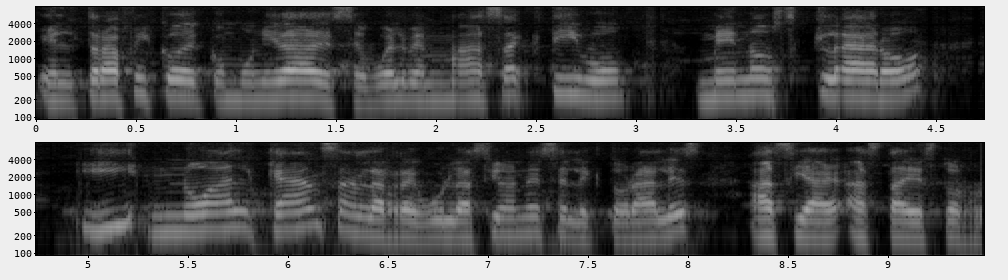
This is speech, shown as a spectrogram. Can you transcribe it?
el tráfico de comunidades se vuelve más activo, menos claro y no alcanzan las regulaciones electorales hacia hasta estos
